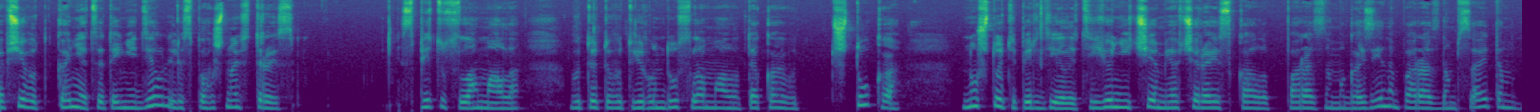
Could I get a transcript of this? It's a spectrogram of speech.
Вообще вот конец этой недели сплошной стресс. Спицу сломала, вот эту вот ерунду сломала, такая вот штука. Ну что теперь делать? Ее ничем. Я вчера искала по разным магазинам, по разным сайтам.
